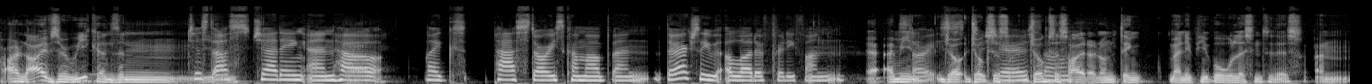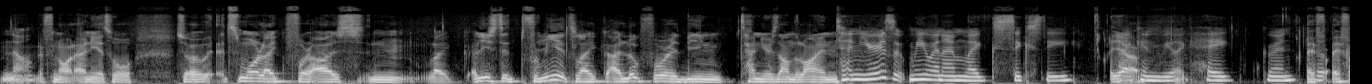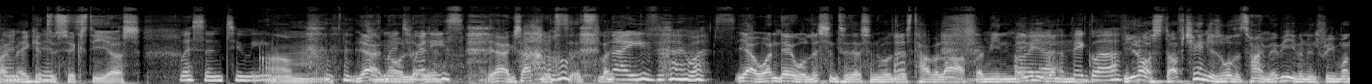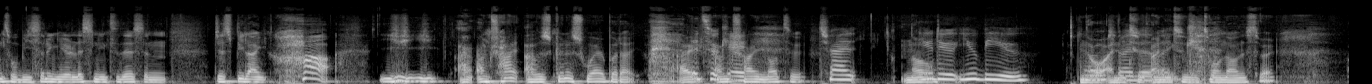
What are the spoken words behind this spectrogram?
our lives, our weekends, and just yeah. us chatting and how like past stories come up, and there are actually a lot of pretty fun. Yeah, I mean, jo- jokes, share, jokes so- aside, I don't think many people will listen to this, and No. if not any at all. So it's more like for us, like at least it, for me, it's like I look for it being ten years down the line. Ten years, me when I'm like sixty, Yeah, I can be like, "Hey, Gren, if if I make it to sixty, yes. listen to me." Um, yeah, in no, twenties, yeah, exactly. It's, it's like naive I was. yeah, one day we'll listen to this and we'll just have a laugh. I mean, maybe oh yeah, even a big laugh. you know stuff changes all the time. Maybe even in three months we'll be sitting here listening to this and just be like, "Ha." You, you, I, I'm trying. I was gonna swear, but I, I okay. I'm trying not to. Try No, you do you be you. no, Don't I need try to. I need to tone down the swear.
